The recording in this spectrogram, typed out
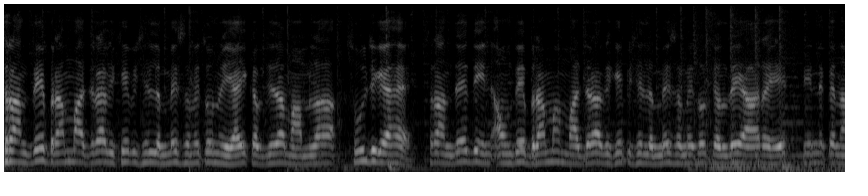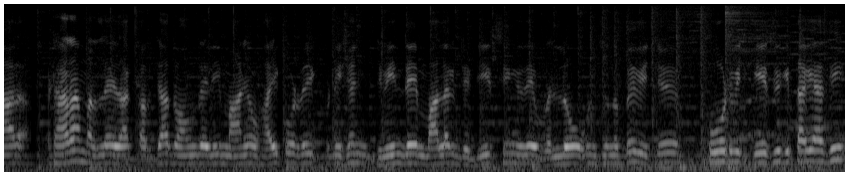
ਸਰਹੰਦ ਬ੍ਰਹਮ ਮਾਜਰਾ ਵਿਖੇ ਪਿਛਲੇ ਲੰਬੇ ਸਮੇਂ ਤੋਂ ਨਜਾਇਜ਼ ਕਬਜ਼ੇ ਦਾ ਮਾਮਲਾ ਸੁਲਝ ਗਿਆ ਹੈ। ਸਰਹੰਦ ਦੇ ਆਉਂਦੇ ਬ੍ਰਹਮ ਮਾਜਰਾ ਵਿਖੇ ਪਿਛਲੇ ਲੰਬੇ ਸਮੇਂ ਤੋਂ ਚੱਲਦੇ ਆ ਰਹੇ ਤਿੰਨ ਕਨਾਲ 18 ਮਰਲੇ ਦਾ ਕਬਜ਼ਾ ਦਵਾਉਣ ਦੇ ਲਈ ਮਾਨਯੋਗ ਹਾਈ ਕੋਰਟ ਦੇ ਇੱਕ ਪਟੀਸ਼ਨ ਜ਼ਮੀਨ ਦੇ ਮਾਲਕ ਜਗਜੀਤ ਸਿੰਘ ਦੇ ਵੱਲੋਂ 1990 ਵਿੱਚ ਕੋਰਟ ਵਿੱਚ ਕੇਸ ਵੀ ਕੀਤਾ ਗਿਆ ਸੀ,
